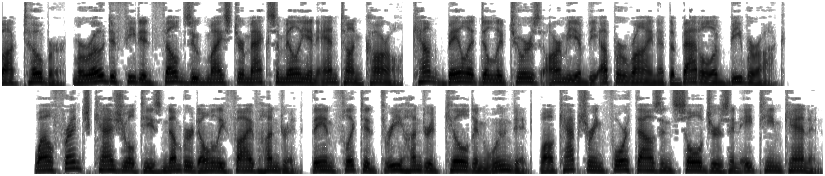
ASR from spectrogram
October, Moreau defeated Feldzeugmeister Maximilian Anton Karl, Count Baillet de Latour's army of the Upper Rhine at the Battle of Biberach. While French casualties numbered only 500, they inflicted 300 killed and wounded, while capturing 4,000 soldiers and 18 cannon.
